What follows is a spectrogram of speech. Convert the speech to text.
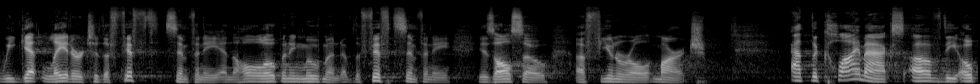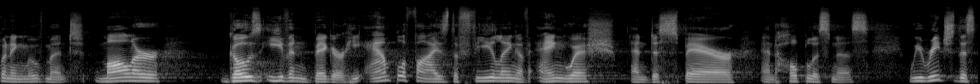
we get later to the fifth symphony, and the whole opening movement of the fifth symphony is also a funeral march. At the climax of the opening movement, Mahler goes even bigger. He amplifies the feeling of anguish and despair and hopelessness. We reach this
